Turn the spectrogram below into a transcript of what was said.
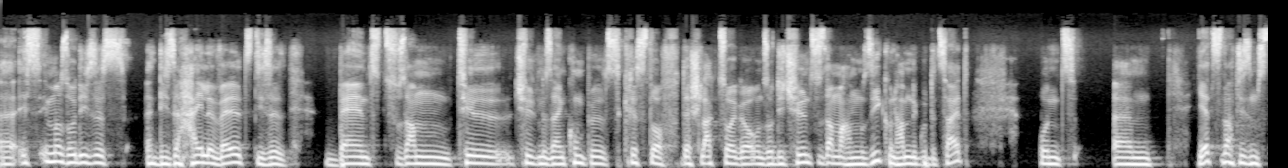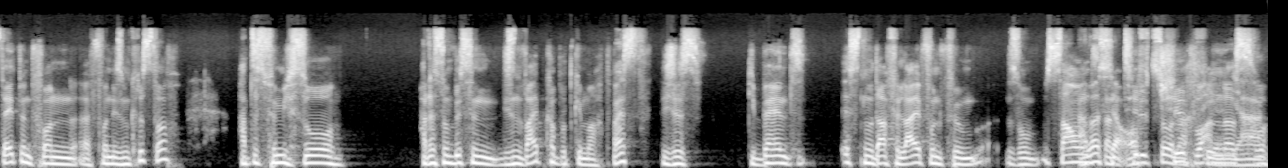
äh, ist immer so dieses, äh, diese heile Welt, diese Band zusammen, Till chillt mit seinen Kumpels, Christoph, der Schlagzeuger und so, die chillen zusammen, machen Musik und haben eine gute Zeit. Und ähm, jetzt nach diesem Statement von, äh, von diesem Christoph hat es für mich so, hat es so ein bisschen diesen Vibe kaputt gemacht. Weißt, dieses, die Band ist nur da für live und für so Sounds, Aber ist ja Till oft so vielen woanders. So.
